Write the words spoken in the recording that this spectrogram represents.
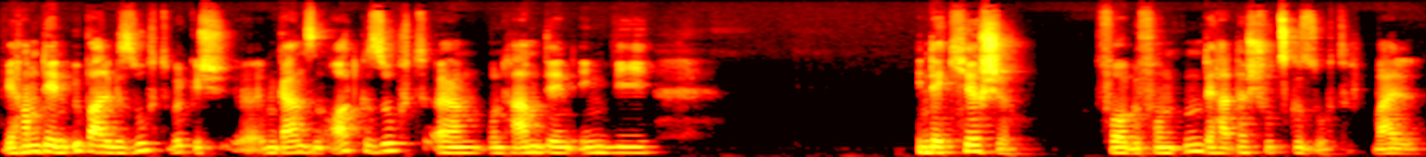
Wir haben den überall gesucht, wirklich äh, im ganzen Ort gesucht ähm, und haben den irgendwie in der Kirche vorgefunden. Der hat da Schutz gesucht, weil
